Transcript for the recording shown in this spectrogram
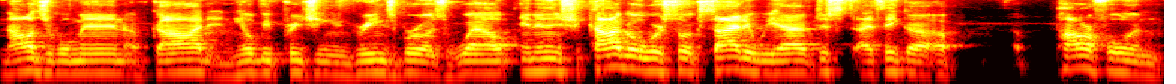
knowledgeable man of God, and he'll be preaching in Greensboro as well. And in Chicago, we're so excited. We have just, I think, a, a powerful and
